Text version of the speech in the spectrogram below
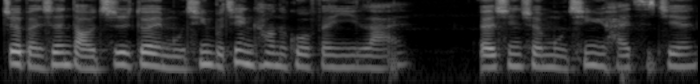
这本身导致对母亲不健康的过分依赖。而形成母亲与孩子间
